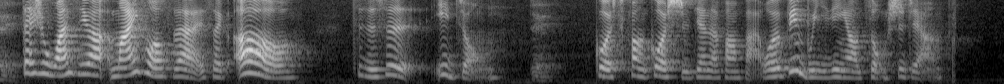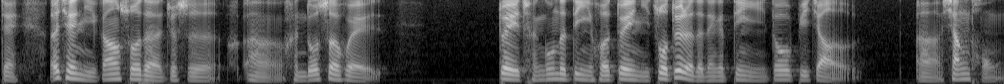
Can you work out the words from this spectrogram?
对，但是 once you are mindful of that, it's like oh，这只是一种对。过放过时间的方法，我并不一定要总是这样。对而且你刚刚说的就是，呃，很多社会对成功的定义或者对你做对了的那个定义都比较呃相同，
